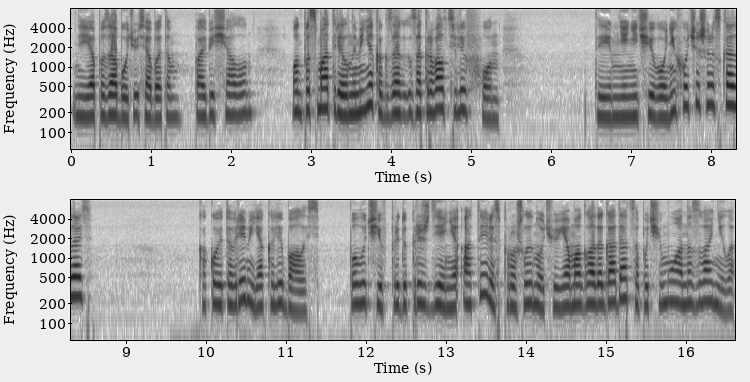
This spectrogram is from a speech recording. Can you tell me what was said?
«Я позабочусь об этом», — пообещал он. Он посмотрел на меня, как за закрывал телефон — «Ты мне ничего не хочешь рассказать?» Какое-то время я колебалась. Получив предупреждение от Элис прошлой ночью, я могла догадаться, почему она звонила.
